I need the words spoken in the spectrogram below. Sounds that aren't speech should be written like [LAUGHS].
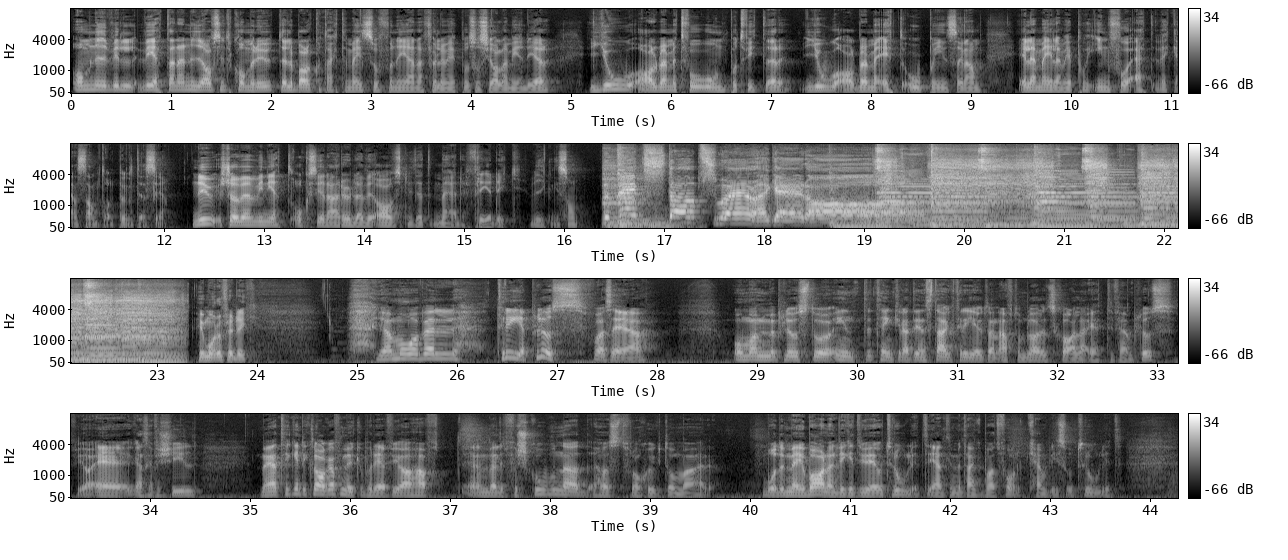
Om ni vill veta när nya avsnitt kommer ut eller bara kontakta mig så får ni gärna följa mig på sociala medier. Jo Alberg med två O på Twitter, Jo Alberg med ett O på Instagram eller mejla mig på info.veckansamtal.se. Nu kör vi en vignett och sedan rullar vi avsnittet med Fredrik Wikingsson. The next stop's where I get off. Hur mår du Fredrik? Jag mår väl 3 plus får jag säga. Om man med plus då inte tänker att det är en stark 3 utan Aftonbladets skala 1 till 5 plus. Jag är ganska förkyld. Men jag tänker inte klaga för mycket på det för jag har haft en väldigt förskonad höst från sjukdomar. Både mig och barnen, vilket ju är otroligt egentligen med tanke på att folk kan bli så otroligt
